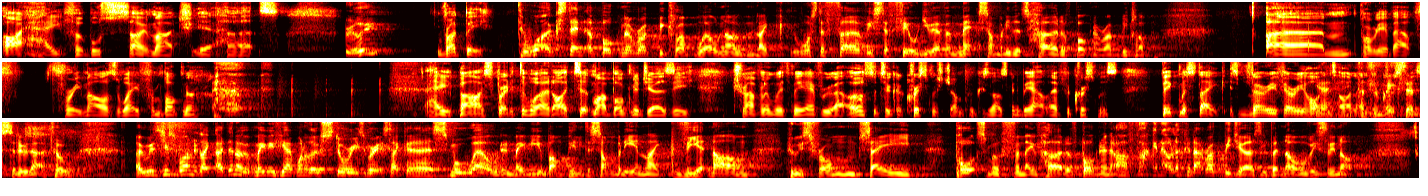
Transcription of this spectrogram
I hate football so much. It hurts. Really? Rugby. to what extent are Bognor Rugby Club well known? Like, what's the furthest afield you've ever met somebody that's heard of Bognor Rugby Club? Um, probably about f- three miles away from Bognor. hey, but I spreaded the word. I took my Bognor jersey travelling with me everywhere. I also took a Christmas jumper because I was going to be out there for Christmas. Big mistake. It's very, very hot in Thailand. it doesn't make sense to do that at all. I was just wondering, like, I don't know, maybe if you had one of those stories where it's like a small world and maybe you bump into somebody in like Vietnam who's from, say, Portsmouth and they've heard of Bognor and, oh, fucking hell, look at that rugby jersey. But no, obviously not.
